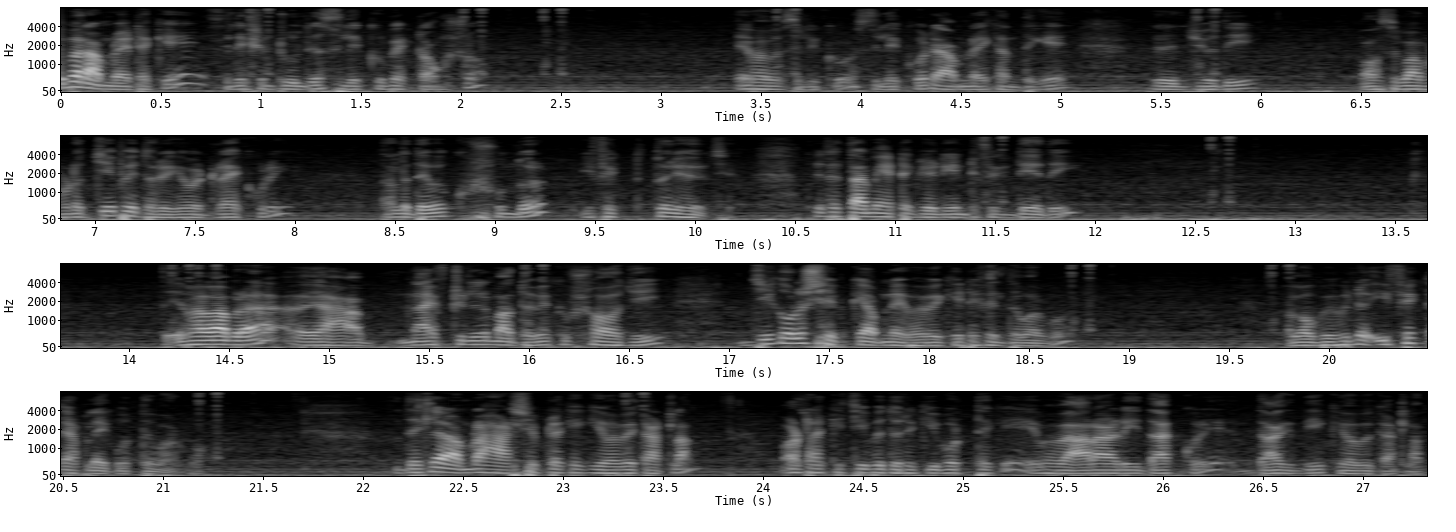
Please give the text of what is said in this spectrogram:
এবার আমরা এটাকে সিলেকশন টুল দিয়ে সিলেক্ট করব একটা অংশ। এভাবে সিলেক্ট করব। সিলেক্ট করে আমরা এখান থেকে, যদি মাউসের আমরা চেপে ধরে এভাবে ড্র্যাগ করি, তাহলে দেখবে খুব সুন্দর ইফেক্ট তৈরি হয়েছে। এটাতে আমি একটা গ্রেডিয়েন্ট ইফেক্ট দিয়ে দিই। তো এভাবে আমরা নাইফ টুলের মাধ্যমে খুব সহজেই যে কোনো শেপকে আমরা এভাবে কেটে ফেলতে পারব এবং বিভিন্ন ইফেক্ট অ্যাপ্লাই করতে পারব। তো দেখলে আমরা হার্ট শেপটাকে কীভাবে কাটলাম অল্টার কি চেপে ধরে কিবোর্ড থেকে এভাবে আড়াআড়ি দাগ করে দাগ দিয়ে কীভাবে কাটলাম।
